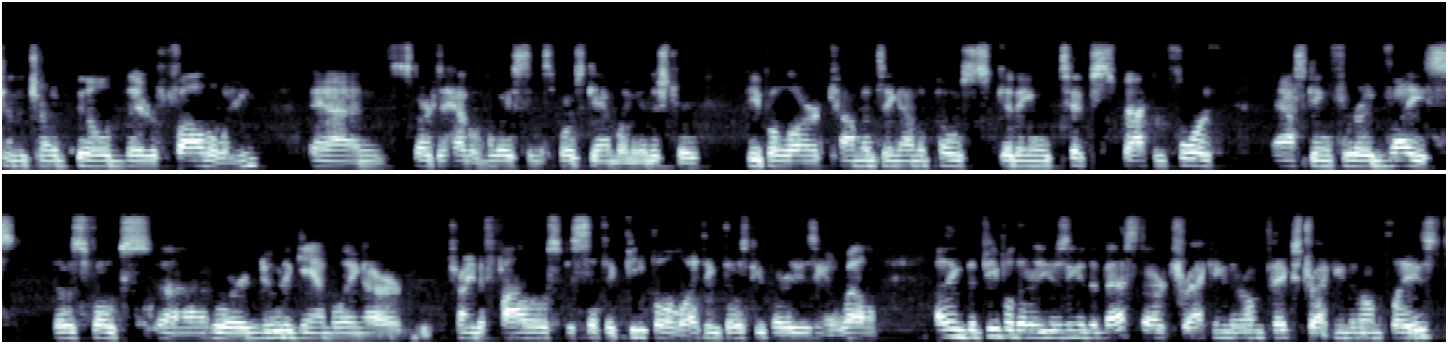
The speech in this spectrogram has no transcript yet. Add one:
kind of trying to build their following and start to have a voice in the sports gambling industry. People are commenting on the posts, getting tips back and forth, asking for advice, those folks uh, who are new to gambling are trying to follow specific people. I think those people are using it well. I think the people that are using it the best are tracking their own picks, tracking their own plays.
